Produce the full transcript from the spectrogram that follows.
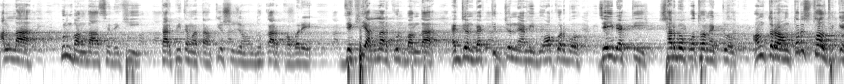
আল্লাহ, কোন বান্দা আছে দেখি? তার পিতামাতা, আত্মীয় স্বজন অন্ধকার খবরে দেখি আল্লাহর কোন বান্দা একজন ব্যক্তির জন্য আমি দোয়া করব। যেই ব্যক্তি সর্বপ্রথম একটু অন্তর, অন্তরস্থল থেকে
